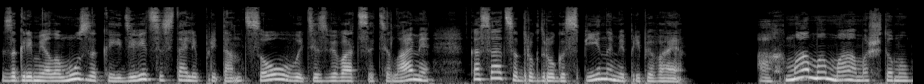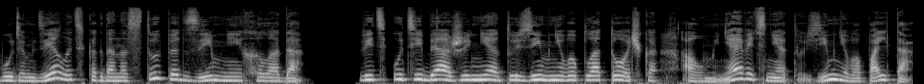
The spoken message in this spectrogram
Загремела музыка, и девицы стали пританцовывать, извиваться телами, касаться друг друга спинами, припевая «Ах, мама, мама, что мы будем делать, когда наступят зимние холода? Ведь у тебя же нету зимнего платочка, а у меня ведь нету зимнего пальта».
